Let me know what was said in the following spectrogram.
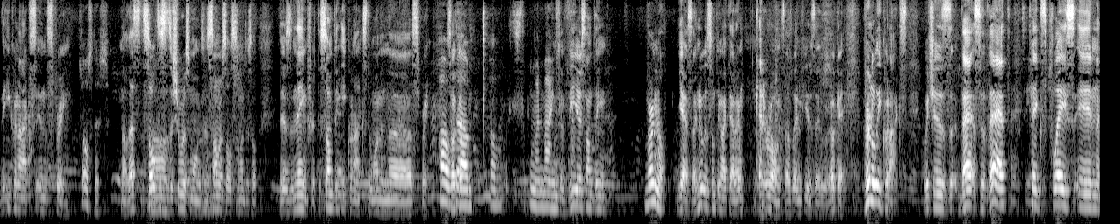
the equinox in the spring. Solstice. No, that's the solstice Oh. is the shortest mornings. The summer solstice, winter solstice. There's a name for it. The something equinox, the one in the spring. Oh, So the, um, oh, it's slipping my It's mind. a V or something. Vernal. Yes, I knew it was something like that. I get it wrong, so I was waiting for you to say the word. Okay, vernal equinox, which is that. So that takes place in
